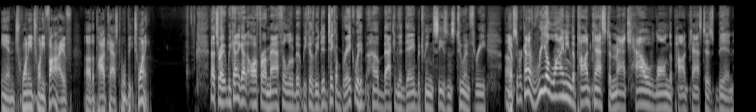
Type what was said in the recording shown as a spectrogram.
in 2025, uh, the podcast will be 20. That's right. We kind of got off our math a little bit because we did take a break way uh, back in the day between seasons two and three. Um, yep. So we're kind of realigning the podcast to match how long the podcast has been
